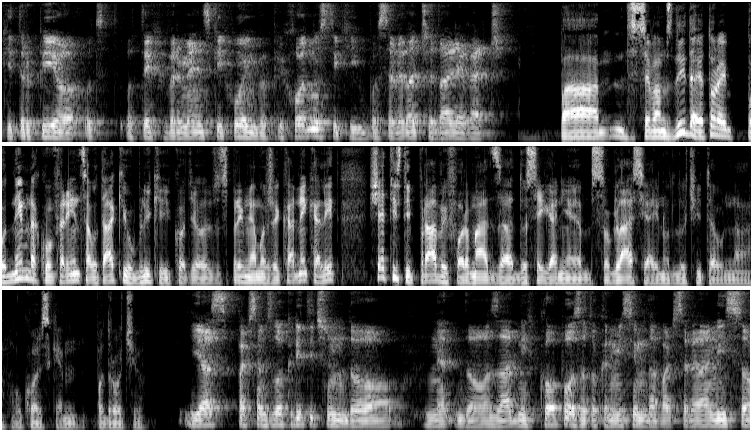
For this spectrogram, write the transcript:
ki trpijo od, od teh vremenskih ujm v prihodnosti, ki jih bo seveda če dalje več. Pa se vam zdi, da je torej podnebna konferenca v taki obliki, kot jo spremljamo že kar nekaj let, še tisti pravi format za doseganje soglasja in odločitev na okoljskem področju? Jaz pač sem zelo kritičen do, ne, do zadnjih kopov, zato ker mislim, da pač seveda niso,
